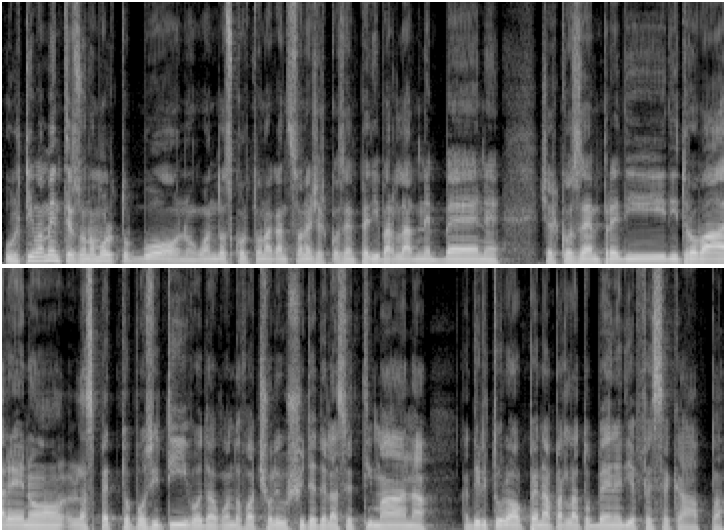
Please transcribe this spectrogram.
Ultimamente sono molto buono, quando ascolto una canzone cerco sempre di parlarne bene, cerco sempre di, di trovare no, l'aspetto positivo da quando faccio le uscite della settimana Addirittura ho appena parlato bene di FSK.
